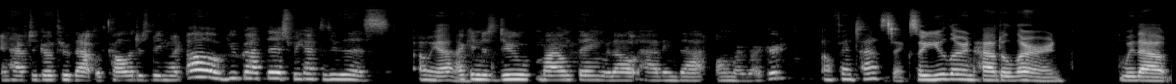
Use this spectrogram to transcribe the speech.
and have to go through that with colleges being like, oh, you got this, we have to do this. oh, yeah. I can just do my own thing without having that on my record. Oh, fantastic. So you learned how to learn without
